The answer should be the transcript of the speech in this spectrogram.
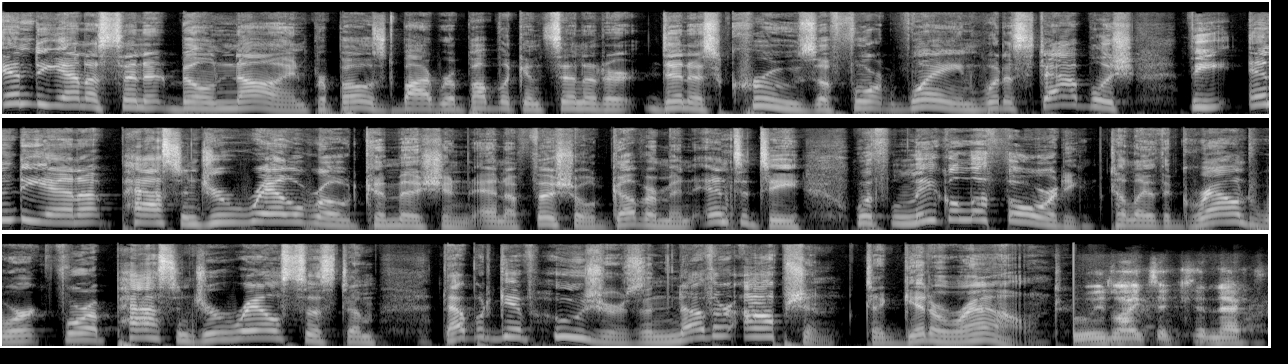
Indiana Senate Bill 9, proposed by Republican Senator Dennis Kruse of Fort Wayne, would establish the Indiana Passenger Railroad Commission, an official government entity with legal authority to lay the groundwork for a passenger rail system that would give Hoosiers another option to get around. We'd like to connect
